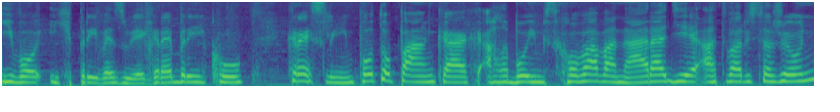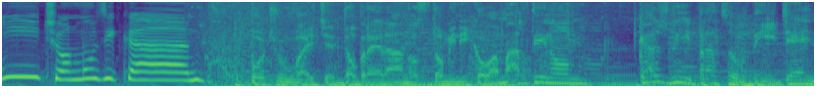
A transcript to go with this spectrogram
Ivo ich privezuje k rebríku, kreslí im po topánkach, alebo im schováva náradie a tvári sa, že on nič, on muzikant. Počúvajte Dobré ráno s Dominikou a Martinom každý pracovný deň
